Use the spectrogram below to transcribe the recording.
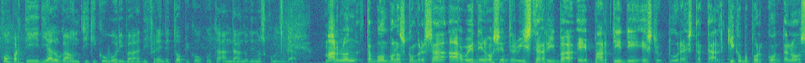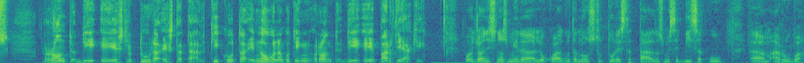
compartilhar dialogar um tiki cubo riba diferente tópico que está andando de nossa comunidade. Marlon, tá bom para nós conversar a de nossa entrevista riba e parte de estrutura estatal. Kiko por conta nos rond de estrutura estatal. Kiko tá e novo na kuting rond de e parte aqui. Bom, Johnny, se nós mira o qual guta na estrutura estatal, nós bisa que um, Aruba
